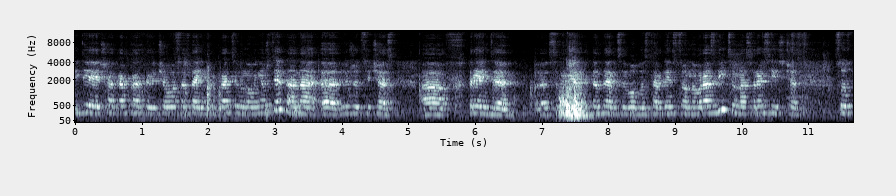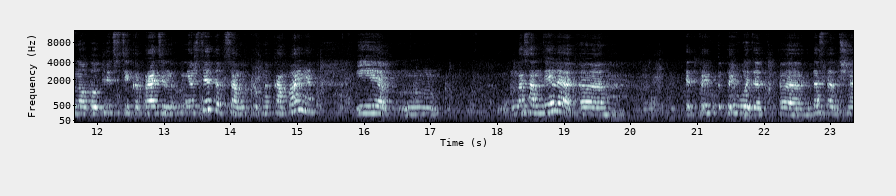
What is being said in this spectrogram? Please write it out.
Идея Ильшата Равкатовича о создании корпоративного университета, она э, лежит сейчас э, в тренде э, современных тенденций в области организационного развития. У нас в России сейчас создано около 30 корпоративных университетов самых крупных компаниях. И на самом деле э, это приводит э, к достаточно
